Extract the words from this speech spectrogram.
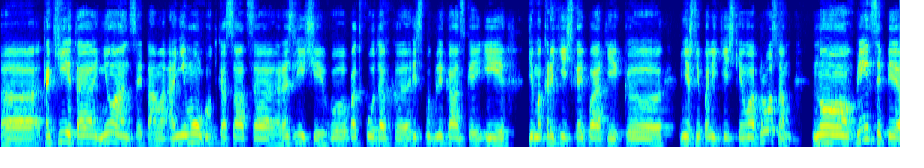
какие-то нюансы там, они могут касаться различий в подходах республиканской и демократической партии к внешнеполитическим вопросам, но в принципе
